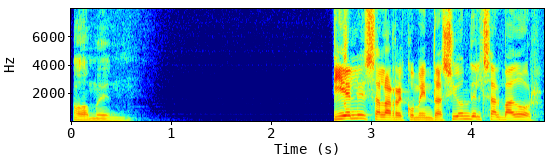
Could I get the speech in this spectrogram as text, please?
Amén. Fieles a la recomendación del Salvador,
